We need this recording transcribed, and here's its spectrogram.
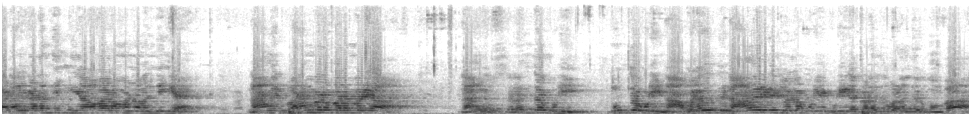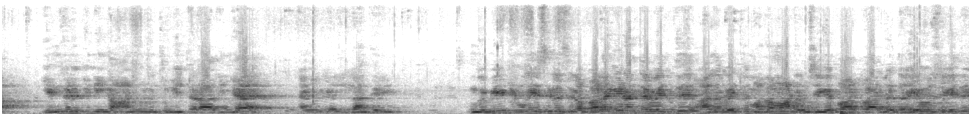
கடல் கடந்து இங்க வியாபாரம் பண்ண வந்தீங்க. நாங்க பரம்பரை பரம்பரையா? நாங்க சிறந்த குடி மூத்த குடி. நான் உலகத்துக்கு நாகரிகம் சொல்லக்கூடிய குடியில கடந்து வளர்ந்துருக்கோம்பா. எங்களுக்கு நீங்க ஆன்மீகம் சொல்லி தராதீங்க. எங்களுக்கு எல்லாம் தெரியும். உங்க வீட்டினுடைய சில சில பலகீனத்தை வைத்து அதை வைத்து மதமாற்றம் செய்ய பார்ப்பார்கள். தயவு செய்து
